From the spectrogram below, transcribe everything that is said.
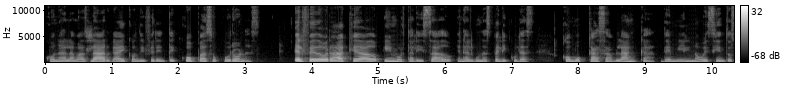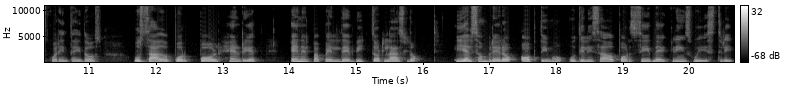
con ala más larga y con diferentes copas o coronas. El fedora ha quedado inmortalizado en algunas películas como Casablanca de 1942, usado por Paul Henriette en el papel de Víctor Laszlo, y el sombrero óptimo utilizado por Sidney Greensway Street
